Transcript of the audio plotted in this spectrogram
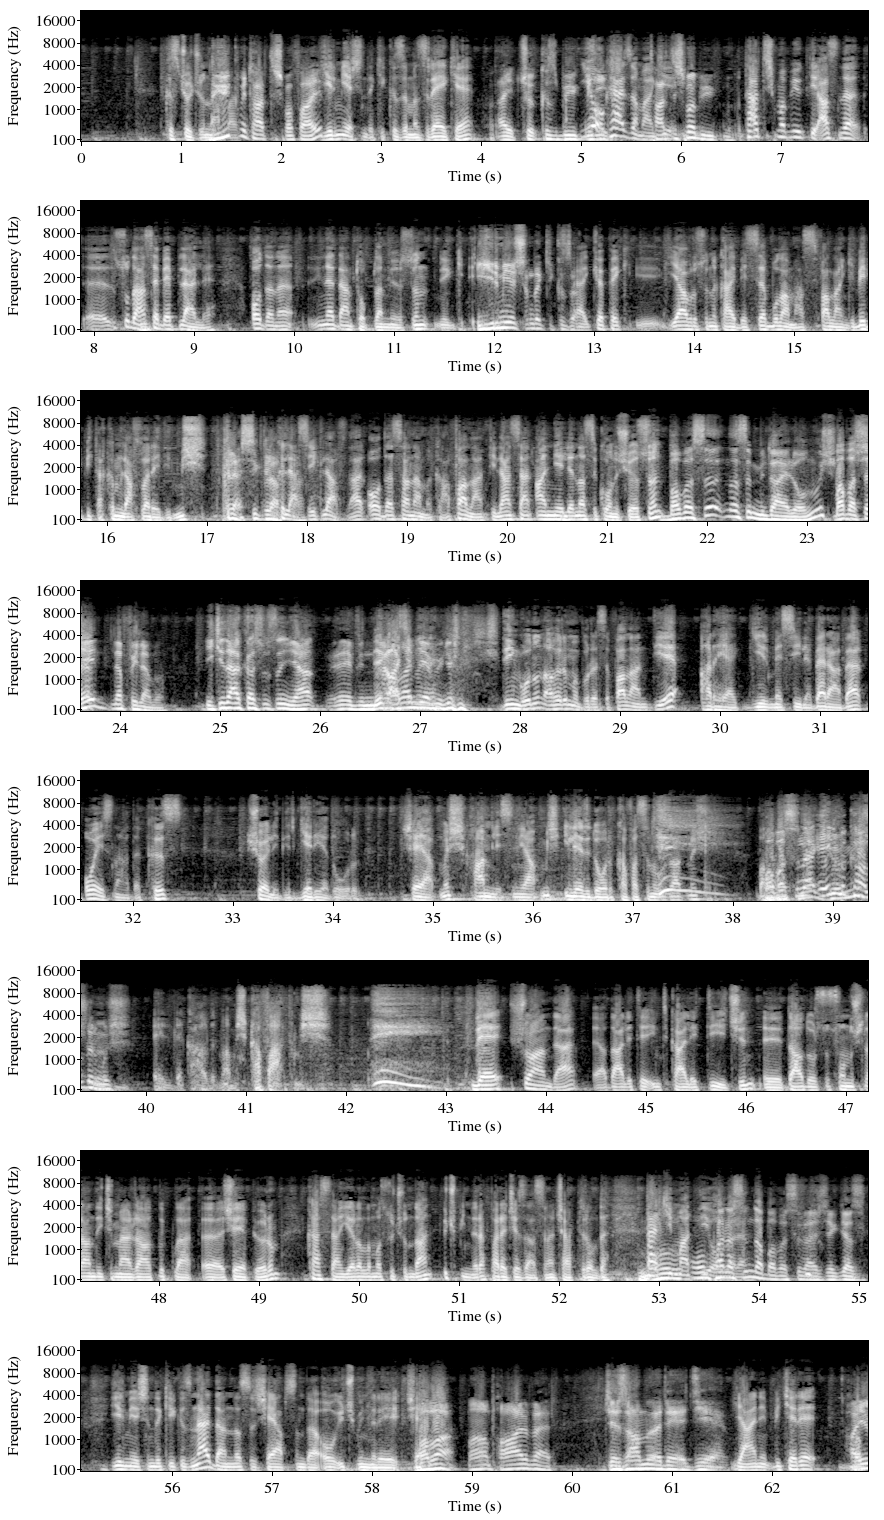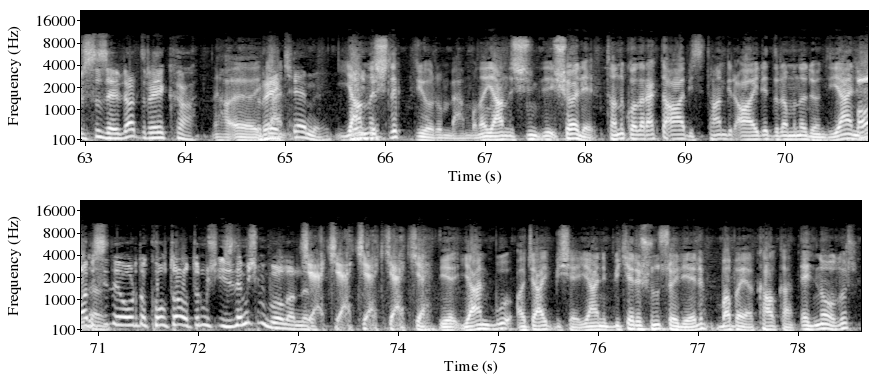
kız çocuğundan Büyük var. mü tartışma Fahir? 20 yaşındaki kızımız RK. Hayır çok kız büyük Yok, değil. her zamanki- Tartışma büyük mü? Tartışma büyük değil. Aslında e, sudan sebeplerle. Odanı neden toplamıyorsun? 20 yaşındaki kıza. Yani köpek e, yavrusunu kaybetse bulamaz falan gibi bir takım laflar edilmiş. Klasik laf. Klasik laflar. O da sana mı kal falan filan. Sen anneyle nasıl konuşuyorsun? Babası nasıl müdahale olmuş? Babası- Şey lafıyla mı? İki dakika susun ya evinde falan diye mi girmiş? Dingo'nun ahırı mı burası falan diye araya girmesiyle beraber o esnada kız şöyle bir geriye doğru şey yapmış hamlesini yapmış ileri doğru kafasını uzatmış Babasına el mi kaldırmış? elde kaldırmamış kafa atmış ve şu anda e, adalete intikal ettiği için e, daha doğrusu sonuçlandığı için ben rahatlıkla e, şey yapıyorum kasten yaralama suçundan 3000 lira para cezasına çarptırıldı belki O- maddi onun olarak parasını da babası verecek yazık. 20 yaşındaki kız nereden nasıl şey yapsın da o 3000 lirayı şey Baba bana para ver. Cezamı ödeyeceğim. yani bir kere Hayırsız evlat RK. E, RK mi? Yanlışlık diyorum ben buna. Yanlış şimdi şöyle tanık olarak da abisi tam bir aile dramına döndü. Yani Abisi de orada koltuğa oturmuş izlemiş mi bu olanları? Kek kek kek kek kek diye. Yani bu acayip bir şey. Yani bir kere şunu söyleyelim. Babaya kalkan el ne olur?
